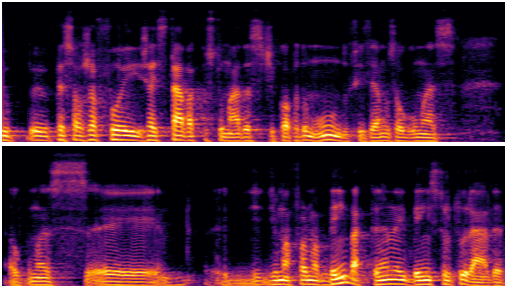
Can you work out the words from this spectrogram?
o, o, pessoal já foi, já estava acostumado a assistir Copa do Mundo, fizemos algumas, algumas é, de, de, uma forma bem bacana e bem estruturada.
